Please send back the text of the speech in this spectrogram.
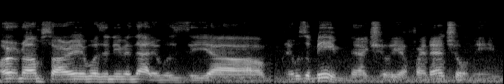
Oh no, I'm sorry, it wasn't even that. It was the, um, it was a meme actually, a financial meme,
